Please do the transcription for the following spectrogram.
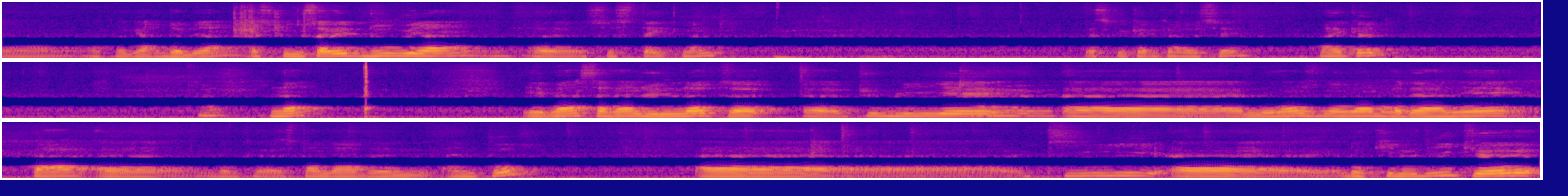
On, regarde bien. Est-ce que vous savez d'où vient euh, ce statement? Est-ce que quelqu'un le sait? Michael? Non. Non? Eh bien, ça vient d'une note euh, publiée euh, le 11 novembre dernier par donc, Standard Poor's. qui, donc, qui nous dit que,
